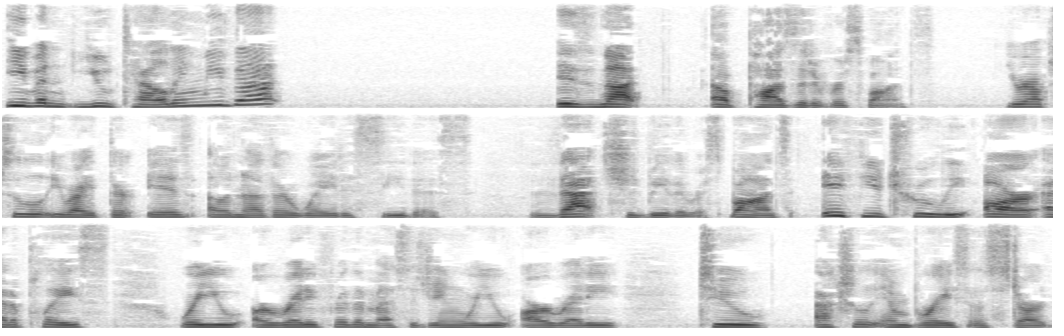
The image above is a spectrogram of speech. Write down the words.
even you telling me that, is not a positive response. You're absolutely right. There is another way to see this. That should be the response if you truly are at a place where you are ready for the messaging, where you are ready to actually embrace and start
